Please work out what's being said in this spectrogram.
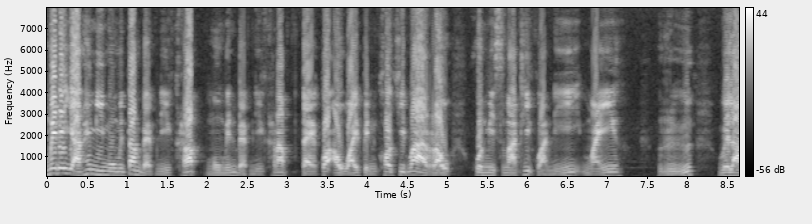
ไม่ได้อยากให้มีโมเมนตัมแบบนี้ครับโมเมนต์แบบนี้ครับ แต่ก็เอาไว้เป็นข้อคิดว่าเราควรมีสมาธิกว่านี้ไหม หรือเวลา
